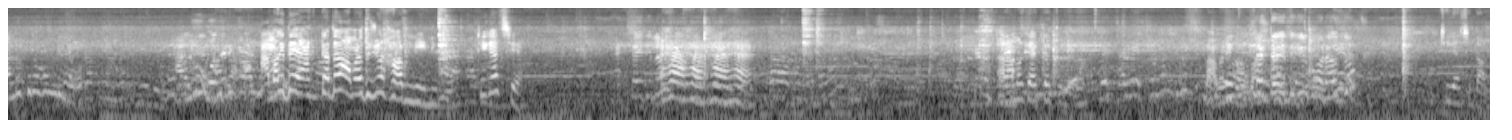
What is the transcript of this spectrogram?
আলু কীরকম দিয়ে আমাকে দিয়ে একটা দাও আমরা দুজন হাফ নিয়ে নিব ঠিক আছে? হ্যাঁ হ্যাঁ হ্যাঁ হ্যাঁ। আর আমাকে একটা তুলে দাও। বাবারে ঠিক আছে দাও।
